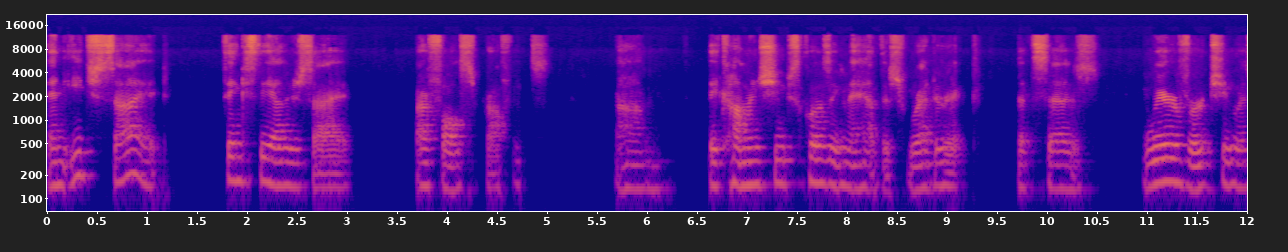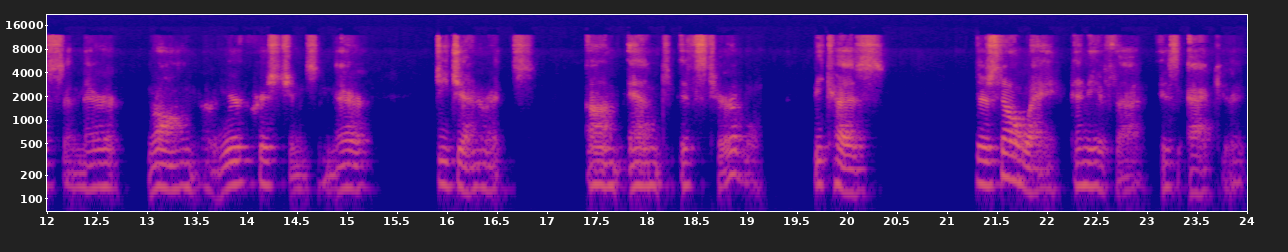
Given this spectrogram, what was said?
And each side thinks the other side are false prophets. Um, they come in sheep's clothing. They have this rhetoric that says, we're virtuous and they're wrong, or we're Christians and they're degenerates. Um, and it's terrible because there's no way any of that is accurate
